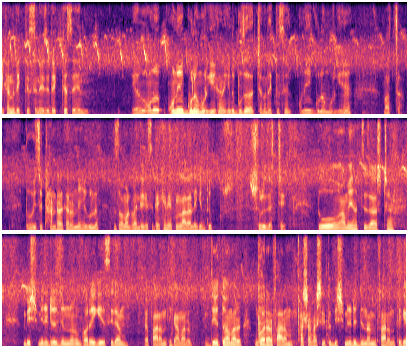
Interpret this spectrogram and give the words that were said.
এখানে দেখতেছেন, এই যে দেখতেছেন? এখানে অনেক অনেকগুলো মুরগি এখানে, কিন্তু বোঝা যাচ্ছে না। দেখতেছেন, অনেকগুলো মুরগি হ্যাঁ? বাচ্চা। তো এই যে ঠান্ডার কারণে এগুলো জমাট বাঁধে গেছে। দেখেন, এখন লাড়ালে কিন্তু সরে যাচ্ছে। তো আমি হচ্ছে জাস্ট বিশ মিনিটের জন্য ঘরে গিয়েছিলাম। ফার্ম থেকে আমার, যেহেতু আমার ঘর আর ফার্ম পাশাপাশি, তো বিশ মিনিটের জন্য আমি ফার্ম থেকে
